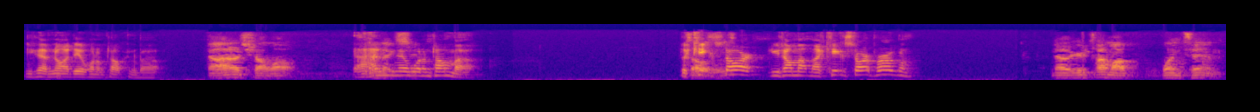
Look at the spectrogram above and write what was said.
You have no idea what I'm talking about. No, I know what you're talking about. How do you next know what. I'm talking about? The Oh. Kickstart. You talking about my Kickstart program? No, you're talking about 110.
